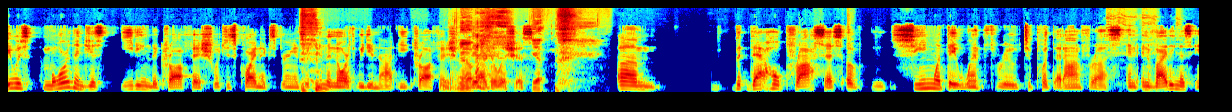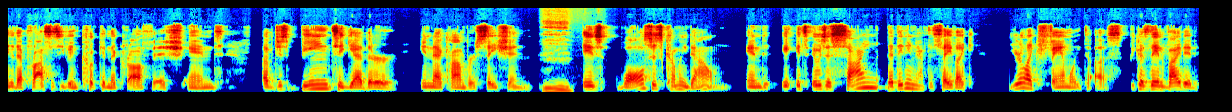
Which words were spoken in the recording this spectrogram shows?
it was more than just eating the crawfish, which is quite an experience. in the north, we do not eat crawfish; no. they are delicious. Yeah. Um, but that whole process of seeing what they went through to put that on for us, and inviting us into that process, even cooking the crawfish, and of just being together in that conversation, mm. is walls is coming down, and it, it's it was a sign that they didn't have to say like you're like family to us because they invited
